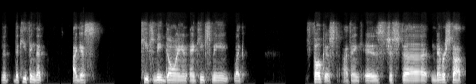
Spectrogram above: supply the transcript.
the the key thing that I guess keeps me going and, and keeps me like focused i think is just uh never stop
